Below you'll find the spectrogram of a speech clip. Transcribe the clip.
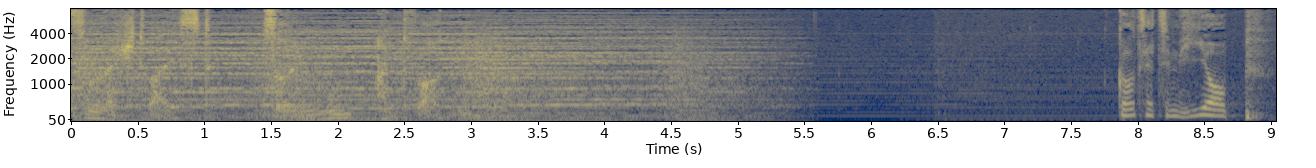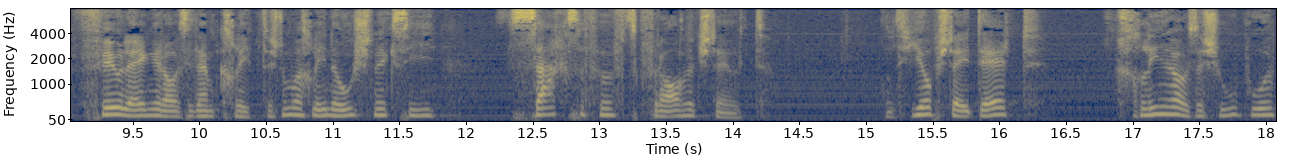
zurechtweist, soll nun antworten. Gott hat dem Hiob viel länger als in diesem Clip, das war nur ein kleiner Ausschnitt, 56 Fragen gestellt. Und Hiob steht dort, kleiner als ein Schulbub,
